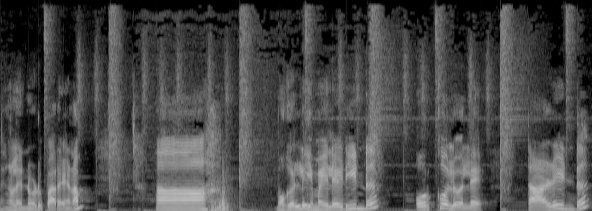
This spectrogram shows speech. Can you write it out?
നിങ്ങൾ എന്നോട് പറയണം മുകളിൽ ഇമെയിൽ ഐ ഡി ഉണ്ട്. ഓർക്കുമല്ലോ അല്ലേ? താഴെയുണ്ട്.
